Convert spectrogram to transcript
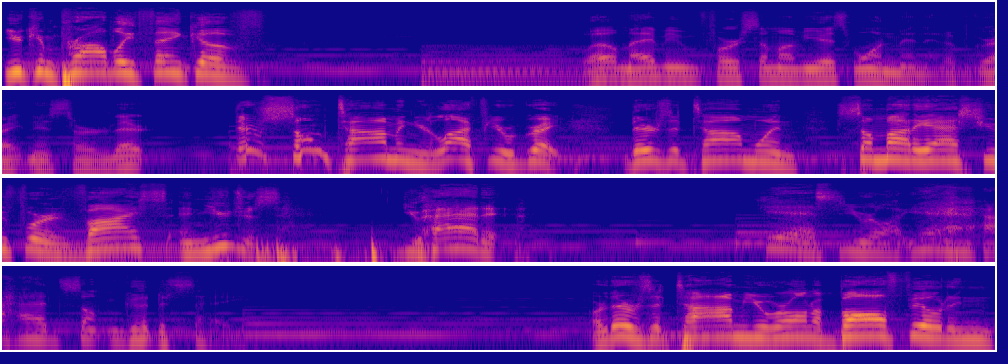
You can probably think of, well, maybe for some of you it's one minute of greatness, or there, there's some time in your life you were great. There's a time when somebody asked you for advice and you just, you had it. Yes, you were like, yeah, I had something good to say. Or there was a time you were on a ball field and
